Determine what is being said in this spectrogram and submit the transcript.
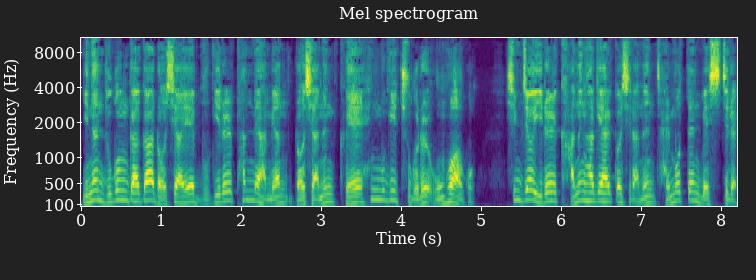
이는 누군가가 러시아에 무기를 판매하면 러시아는 그의 핵무기 추구를 옹호하고 심지어 이를 가능하게 할 것이라는 잘못된 메시지를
